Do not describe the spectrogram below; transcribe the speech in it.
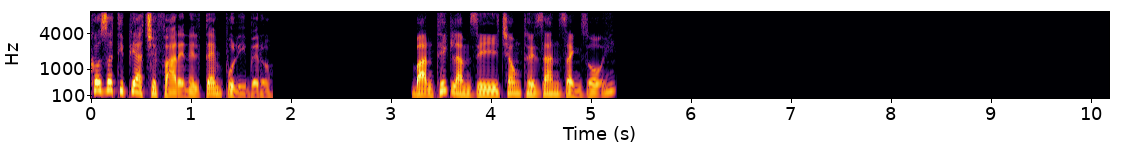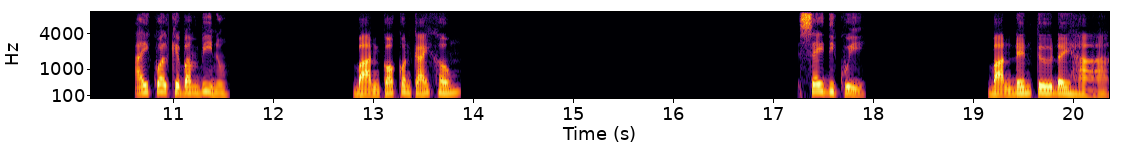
Cosa ti piace fare nel tempo libero? Bạn thích làm gì trong thời gian rảnh rỗi? Hai qualche bambino? Bạn có con cái không? Sei di qui? Bạn đến từ đây hả?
